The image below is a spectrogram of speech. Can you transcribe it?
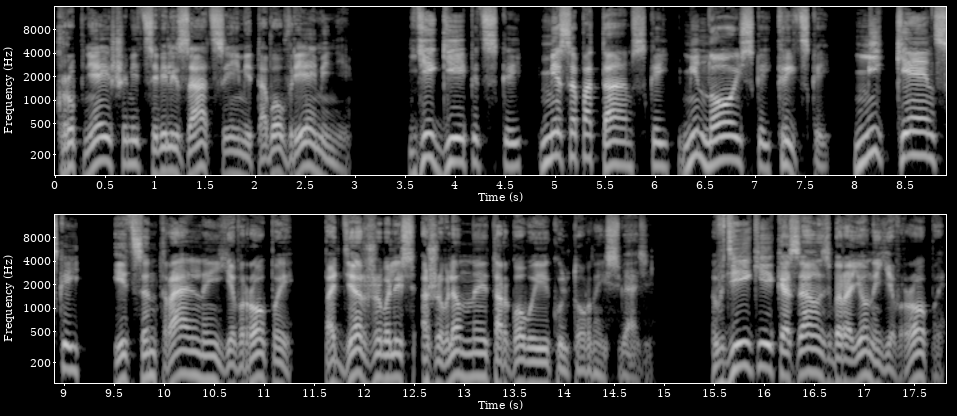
крупнейшими цивилизациями того времени египетской, месопотамской, минойской, критской, микенской и центральной Европы поддерживались оживленные торговые и культурные связи. В дикие, казалось бы, районы Европы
